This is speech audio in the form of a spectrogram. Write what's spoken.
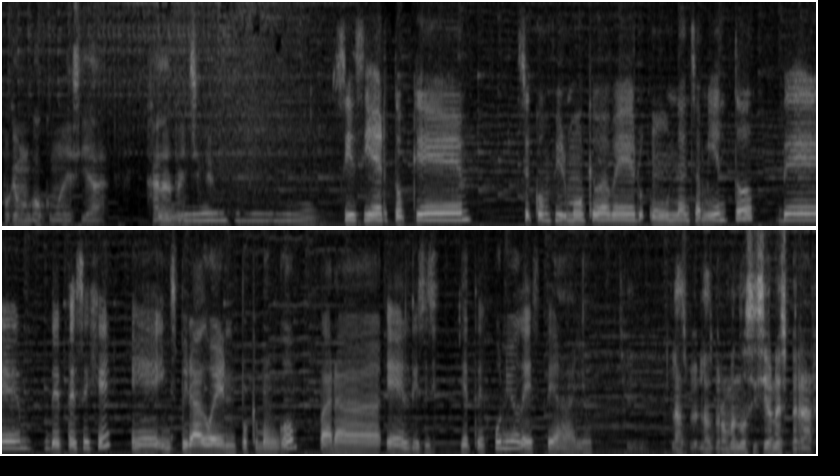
Pokémon Go, como decía Jala al principio. Mm, sí, es cierto que se confirmó que va a haber un lanzamiento de, de TCG inspirado en Pokémon Go para el 17 de junio de este año las, bromas no se hicieron esperar.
